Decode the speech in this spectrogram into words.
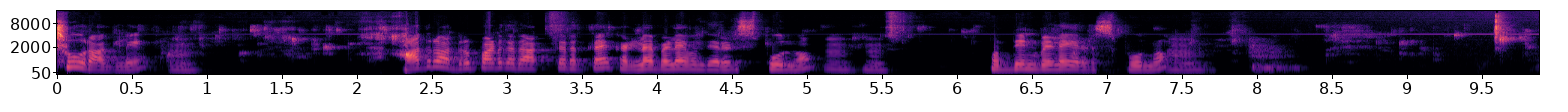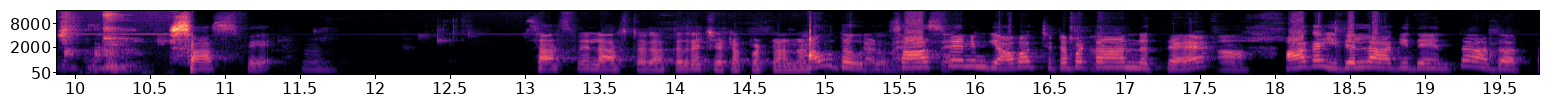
ಚೂರಾಗ್ಲಿ. ಆದ್ರೂ ಅದ್ರ ಪಾಡ್ಗೆ ಅದು ಆಗ್ತಿರತ್ತೆ. ಕಡಲೆಬೇಳೆ ಒಂದ್ ಎರಡು ಸ್ಪೂನು ಉದ್ದಿನ ಬೇಳೆ ಎರಡು ಸ್ಪೂನು. ಸಾಸಿವೆ. ಸಾಸಿವೆ ಲಾಸ್ಟ್ ಆಗಿ ಹಾಕಿದ್ರೆ ಚಟಪಟ ಹೌದೌದು ಸಾಸಿವೆ ನಿಮ್ಗೆ ಯಾವಾಗ ಚಟಪಟ ಅನ್ನುತ್ತೆ ಆಗ ಇದೆಲ್ಲ ಆಗಿದೆ ಅಂತ ಅದು ಅರ್ಥ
